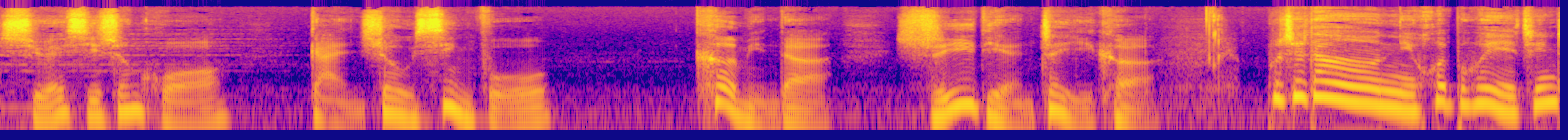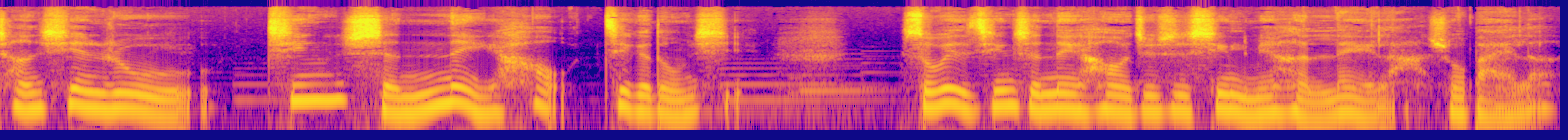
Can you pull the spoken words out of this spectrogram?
学习生活，感受幸福。克敏的十一点这一刻，不知道你会不会也经常陷入精神内耗这个东西？所谓的精神内耗，就是心里面很累啦。说白了，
